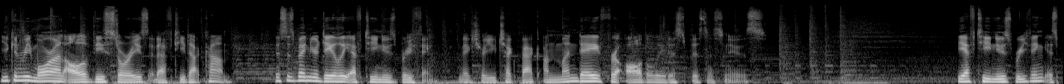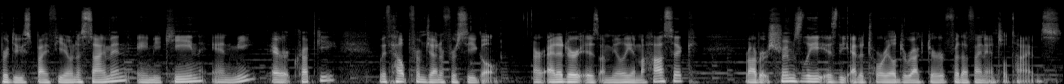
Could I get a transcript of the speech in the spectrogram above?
You can read more on all of these stories at FT.com. This has been your daily FT News Briefing. Make sure you check back on Monday for all the latest business news. The FT News Briefing is produced by Fiona Simon, Amy Keene, and me, Eric Krupke, with help from Jennifer Siegel. Our editor is Amelia Mahasik. Robert Shrimsley is the editorial director for the Financial Times.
